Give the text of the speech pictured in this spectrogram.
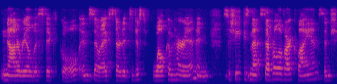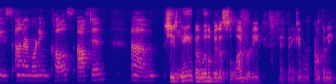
not a realistic goal. And so I've started to just welcome her in. And so she's met several of our clients and she's on our morning calls often. Um, she's, she's gained a little bit of celebrity, I think, in our company.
